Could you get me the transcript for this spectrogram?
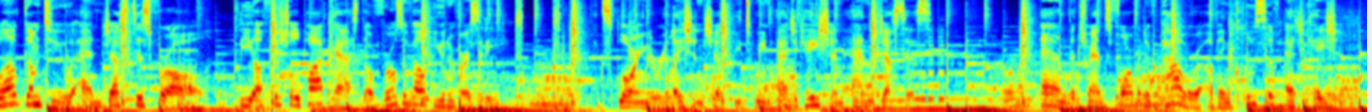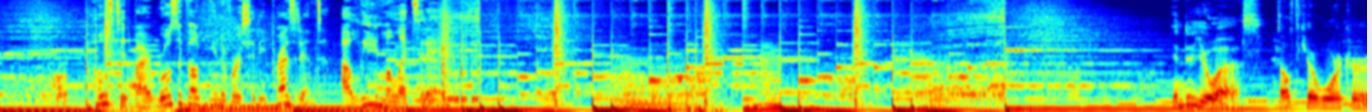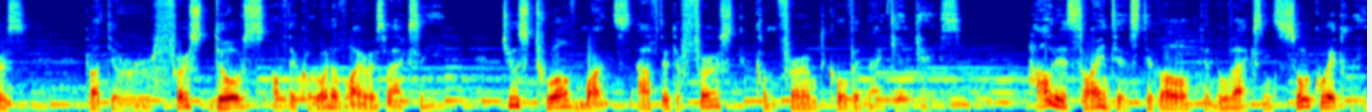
Welcome to And Justice for All, the official podcast of Roosevelt University, exploring the relationship between education and justice, and the transformative power of inclusive education. Hosted by Roosevelt University President Ali Malekzadeh. In the US, healthcare workers got their first dose of the coronavirus vaccine just 12 months after the first confirmed COVID 19 case. How did scientists develop the new vaccines so quickly,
